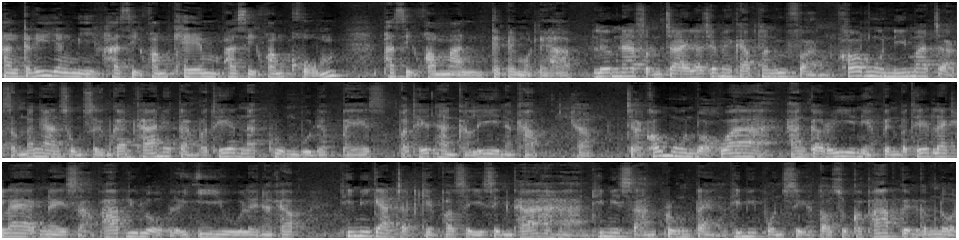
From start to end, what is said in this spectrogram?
ฮังการียังมีภาษีความเค็ม ภาษีความขม ภาษีความมันเต็มไปหมดเลยครับ เริ่มน่าสนใจแล้วใช่ไหมครับท่านผู้ฟัง ข้อมูลนี้มาจากสำนักงงานส่งเสริมการค้าในต่างประเทศนักกรุงบูดาเปสต์ประเทศฮังการีนะครับ ครับ จากข้อมูลบอกว่าฮังการีเนี่ยเป็นประเทศแรก ๆ ในสหภาพยุโรปหรือ EU เลยนะครับ ที่มีการจัดเก็บภาษีสินค้าอาหารที่มีสารปรุงแต่งที่มีผลเสียต่อสุขภาพเกินกำหนด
